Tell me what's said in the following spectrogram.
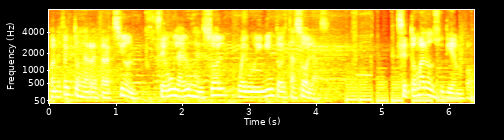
con efectos de refracción, según la luz del sol o el movimiento de estas olas se tomaron su tiempo.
